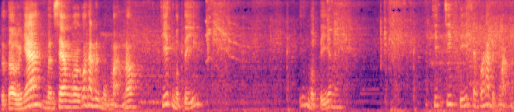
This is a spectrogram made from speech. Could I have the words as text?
từ từ nhá, mình xem coi có ăn được một mảnh không. Chít một tí. Chít một tí anh em. Chít chít tí xem có hát được mảnh không.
